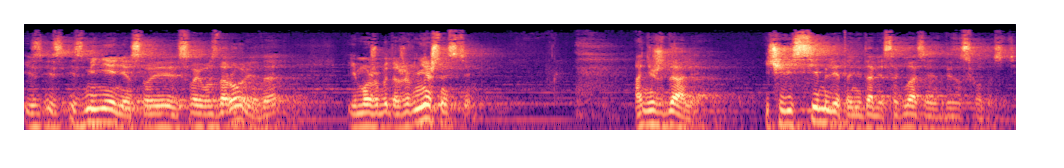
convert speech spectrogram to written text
из, из, изменения своей, своего здоровья, да, и, может быть, даже внешности, они ждали. И через семь лет они дали согласие с безысходности.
